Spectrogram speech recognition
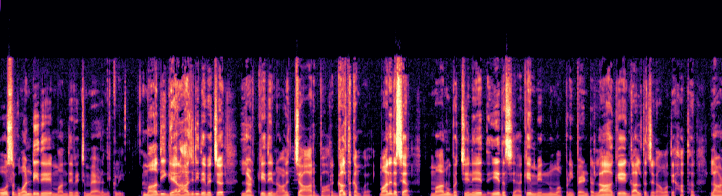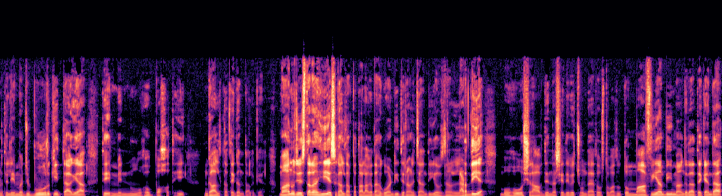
ਉਸ ਗਵਾਂਢੀ ਦੇ ਮਨ ਦੇ ਵਿੱਚ ਮੈਲ ਨਿਕਲੀ। ਮਾਂ ਦੀ ਗੈਰ ਹਾਜ਼ਰੀ ਦੇ ਵਿੱਚ ਲੜਕੇ ਦੇ ਨਾਲ ਚਾਰ ਵਾਰ ਗਲਤ ਕੰਮ ਹੋਇਆ। ਮਾਂ ਨੇ ਦੱਸਿਆ, ਮਾਂ ਨੂੰ ਬੱਚੇ ਨੇ ਇਹ ਦੱਸਿਆ ਕਿ ਮੈਨੂੰ ਆਪਣੀ ਪੈਂਟ ਲਾ ਕੇ ਗਲਤ ਜਗਾਵਾਂ ਤੇ ਹੱਥ ਲਾਉਣ ਦੇ ਲਈ ਮਜਬੂਰ ਕੀਤਾ ਗਿਆ ਤੇ ਮੈਨੂੰ ਉਹ ਬਹੁਤ ਹੀ ਗਲਤ ਅਤੇ ਗੰਦਾ ਲੱਗਿਆ। ਮਾਂ ਨੂੰ ਜਿਸ ਤਰ੍ਹਾਂ ਹੀ ਇਸ ਗੱਲ ਦਾ ਪਤਾ ਲੱਗਦਾ ਹੈ ਗੁਆਂਢੀ ਦੇ ਨਾਲ ਜਾਂਦੀ ਹੈ, ਉਸ ਦੇ ਨਾਲ ਲੜਦੀ ਹੈ, ਉਹ ਸ਼ਰਾਬ ਦੇ ਨਸ਼ੇ ਦੇ ਵਿੱਚ ਹੁੰਦਾ ਹੈ, ਤਾਂ ਉਸ ਤੋਂ ਬਾਅਦ ਉਹ ਤੋਂ ਮਾਫੀਆਂ ਵੀ ਮੰਗਦਾ ਤੇ ਕਹਿੰਦਾ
